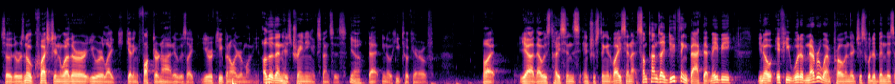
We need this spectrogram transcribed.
So there was no question whether you were like getting fucked or not. It was like you're keeping all your money, other than his training expenses. Yeah. That you know he took care of. But yeah, that was Tyson's interesting advice. And sometimes I do think back that maybe, you know, if he would have never went pro and there just would have been this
